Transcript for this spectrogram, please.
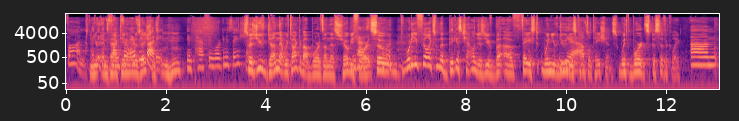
fun. I you're think it's fun impacting for organizations. everybody. Mhm. Impacting organizations. So as you've done that, we've talked about boards on this show before. Yes. So what do you feel like some of the biggest challenges you've uh, faced when you do these consultations with boards specifically? Um,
